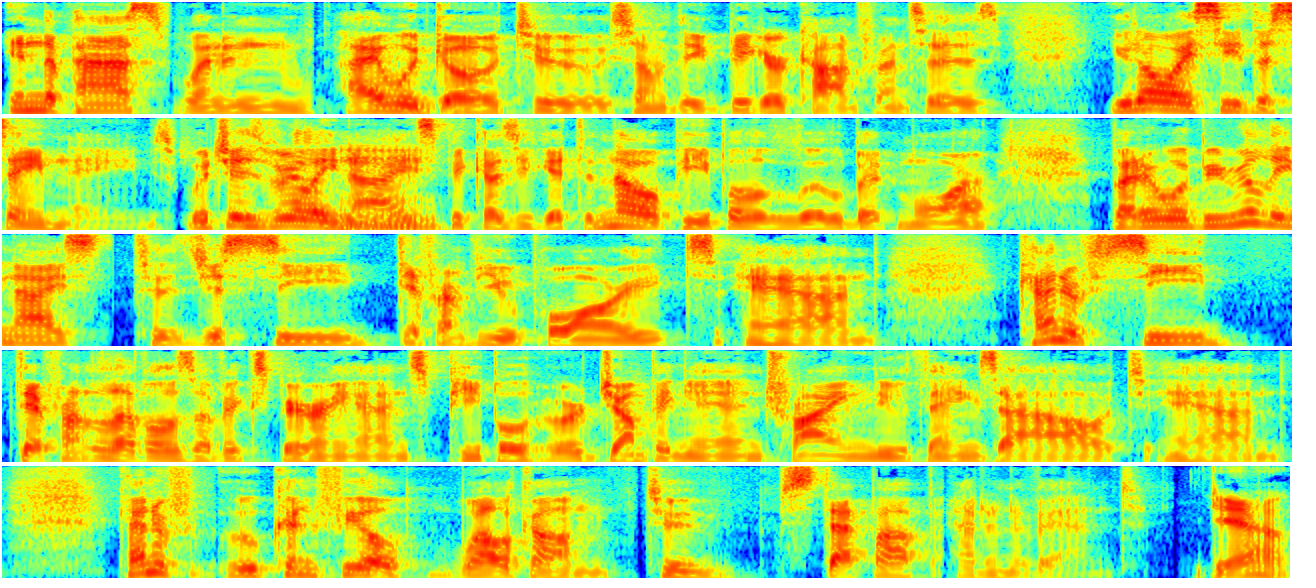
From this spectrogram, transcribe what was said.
in the past, when I would go to some of the bigger conferences, you'd always see the same names, which is really mm. nice because you get to know people a little bit more. But it would be really nice to just see different viewpoints and kind of see different levels of experience, people who are jumping in, trying new things out, and kind of who can feel welcome to step up at an event. Yeah.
